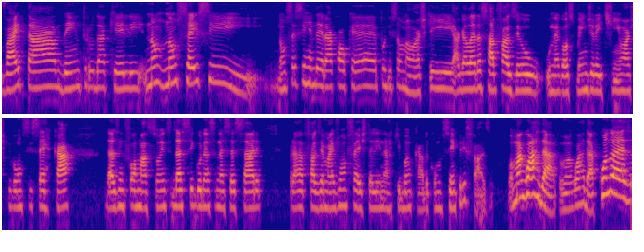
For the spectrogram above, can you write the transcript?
vai estar tá dentro daquele. Não, não sei se. Não sei se renderá qualquer punição, não. Acho que a galera sabe fazer o, o negócio bem direitinho. Acho que vão se cercar das informações e da segurança necessária para fazer mais uma festa ali na arquibancada, como sempre fazem. Vamos aguardar, vamos aguardar. Quando é,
